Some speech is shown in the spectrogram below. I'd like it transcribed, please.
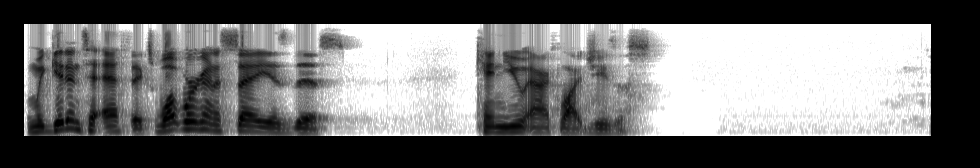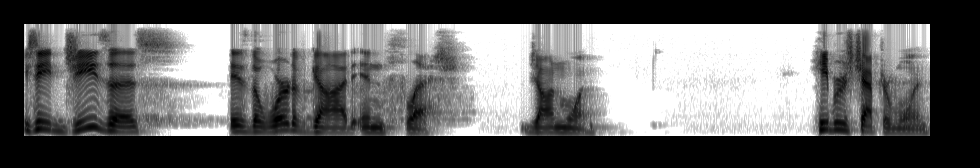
when we get into ethics, what we're going to say is this Can you act like Jesus? You see, Jesus is the Word of God in flesh. John 1. Hebrews chapter 1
